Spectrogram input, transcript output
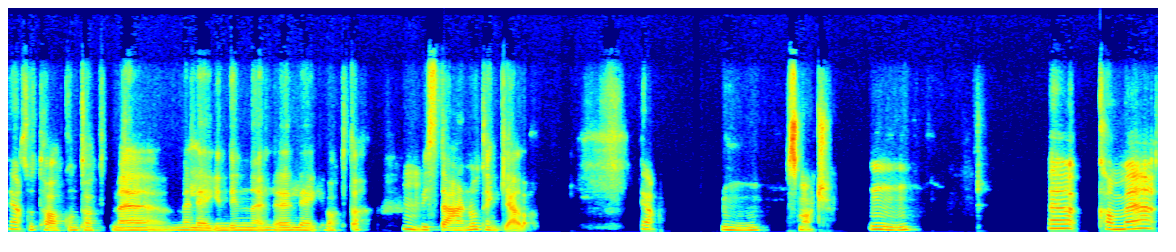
Ja. Så ta kontakt med, med legen din eller legevakta. Mm. Hvis det er noe, tenker jeg da. Ja. Mm. Smart. Mm. Eh, Hva med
